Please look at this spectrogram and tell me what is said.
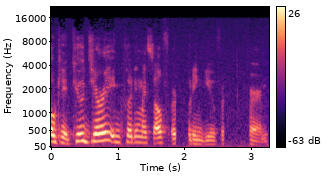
okay, two jury, including myself, or including you for term.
